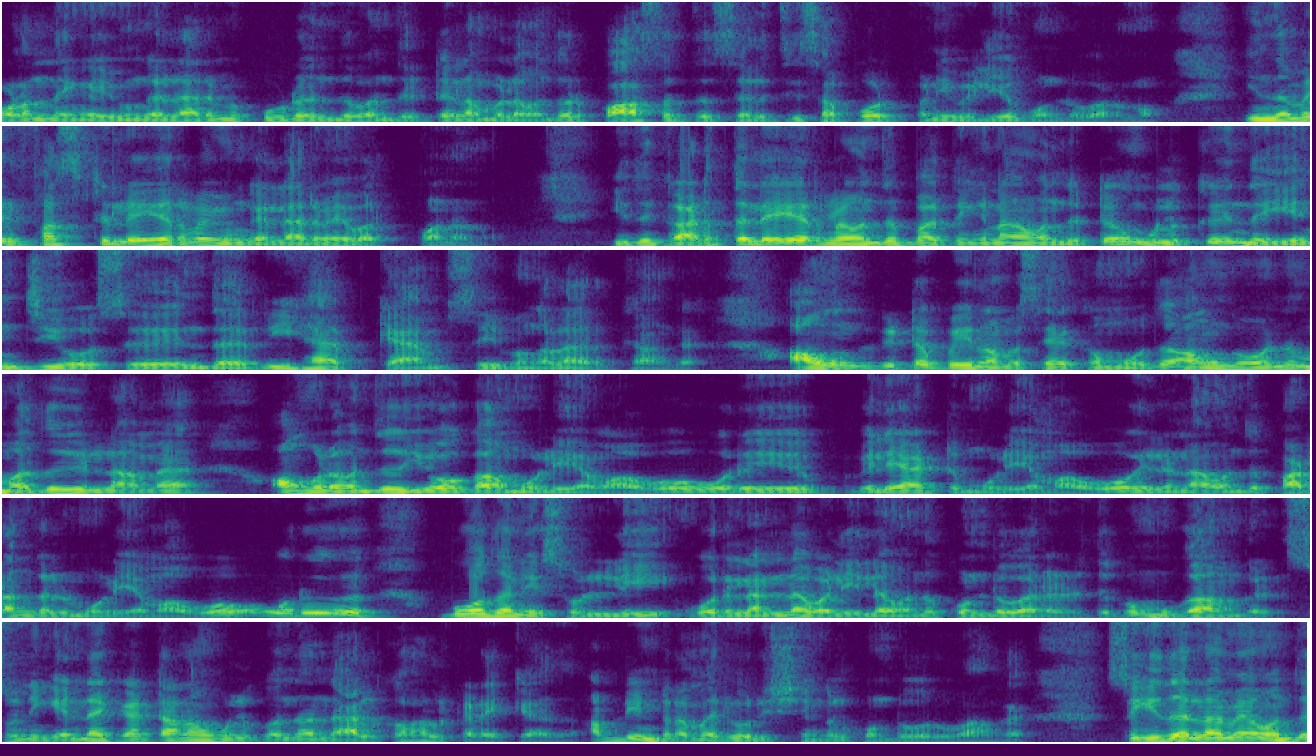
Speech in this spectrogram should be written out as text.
குழந்தைங்க இவங்க எல்லாருமே கூட இருந்து வந்துட்டு நம்மளை வந்து ஒரு பாசத்தை செலுத்தி சப்போர்ட் பண்ணி வெளியே கொண்டு வரணும். இந்த மாதிரி ஃபஸ்ட்டு லேயரில் இவங்க எல்லாருமே ஒர்க் பண்ணணும். இதுக்கு அடுத்த லேயரில் வந்து பார்த்திங்கன்னா வந்துட்டு உங்களுக்கு இந்த என்ஜிஓஸு இந்த ரீஹேப் கேம்ப்ஸ் இவங்கெல்லாம் இருக்காங்க. அவங்கக்கிட்ட போய் நம்ம சேர்க்கும் போது அவங்க வந்து மது இல்லாமல் அவங்கள வந்து யோகா மூலியமாகவோ ஒரு விளையாட்டு மூலியமாகவோ இல்லைனா வந்து படங்கள் மூலியமாகவோ ஒரு போதனை சொல்லி ஒரு நல்ல வழியில் வந்து கொண்டு வர்றதுக்கு முகாம்கள். ஸோ நீங்கள் என்ன கேட்டாலும் உங்களுக்கு வந்து அந்த ஆல்கஹால் கிடைக்காது அப்படின்ற மாதிரி ஒரு விஷயங்கள் கொண்டு வருவாங்க. ஸோ இதெல்லாமே வந்து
